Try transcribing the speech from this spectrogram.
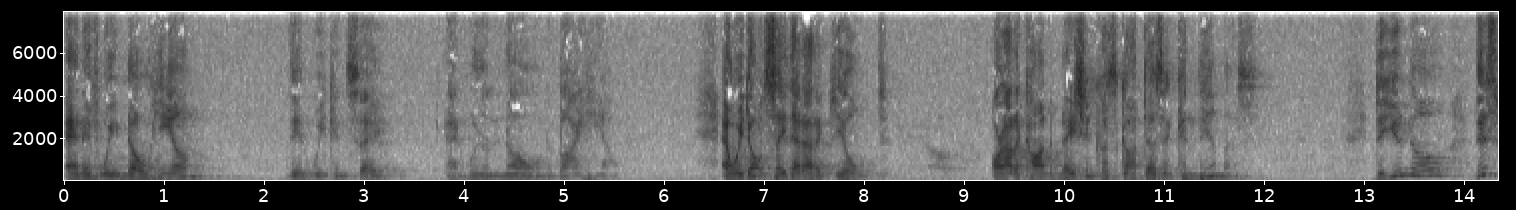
and if we know Him, then we can say, "And we're known by Him." And we don't say that out of guilt or out of condemnation because God doesn't condemn us. Do you know this,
